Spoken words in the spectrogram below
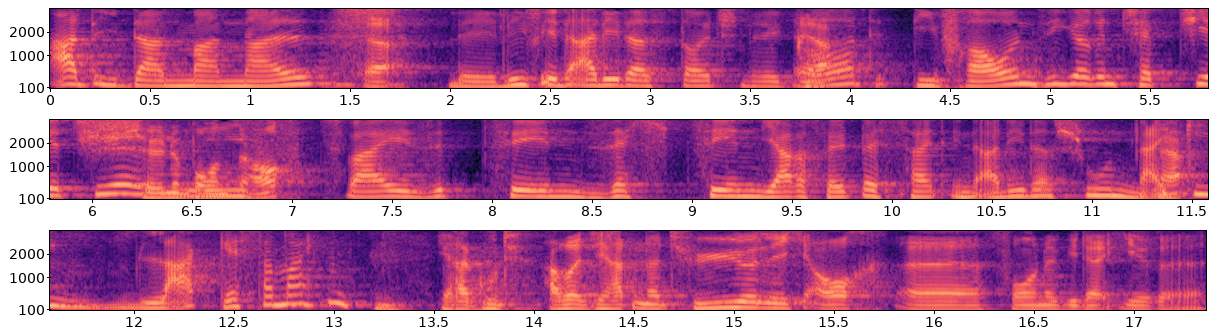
Adidan Manal. Ja. Nee, lief in Adidas deutschen Rekord. Ja. Die Frauensiegerin Chep Chirchir. Schöne Bones auch. 2017, 16 Jahresweltbestzeit in Adidas-Schuhen. Nike ja. lag gestern mal hinten. Ja, gut. Aber sie hatten natürlich auch äh, vorne wieder ihre,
